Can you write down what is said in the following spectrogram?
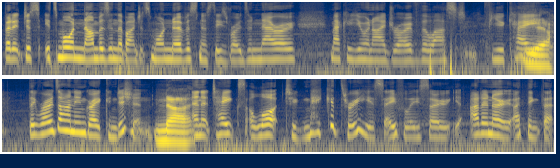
but it just it's more numbers in the bunch. It's more nervousness. These roads are narrow. Macca, you and I drove the last few k. Yeah the roads aren't in great condition. No. And it takes a lot to make it through here safely. So I don't know. I think that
